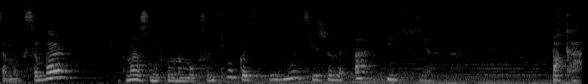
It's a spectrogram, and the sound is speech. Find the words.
самих себе, щоб нас ніхто не мог затюкати, і ми всі жили офігенно. Пока.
